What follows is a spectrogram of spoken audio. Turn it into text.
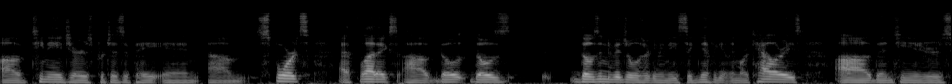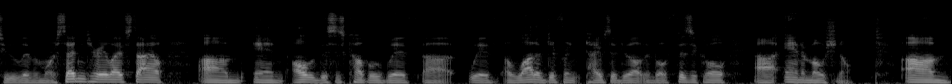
of teenagers participate in um, sports, athletics. Uh, those, those those individuals are going to need significantly more calories uh, than teenagers who live a more sedentary lifestyle. Um, and all of this is coupled with uh, with a lot of different types of development, both physical uh, and emotional. Um,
